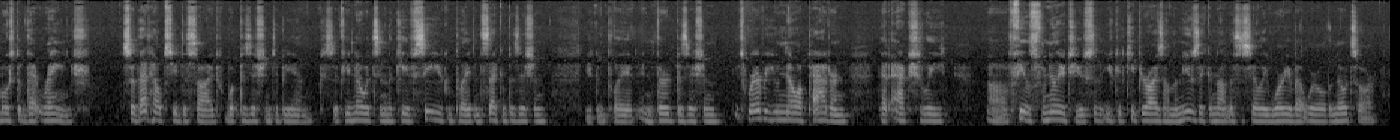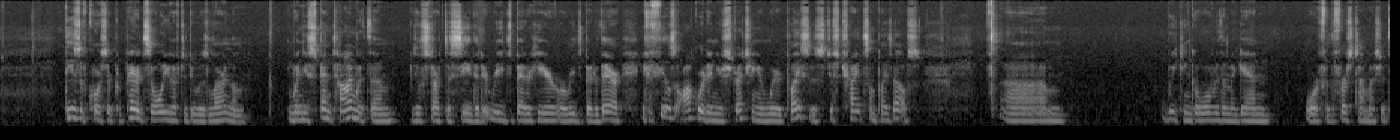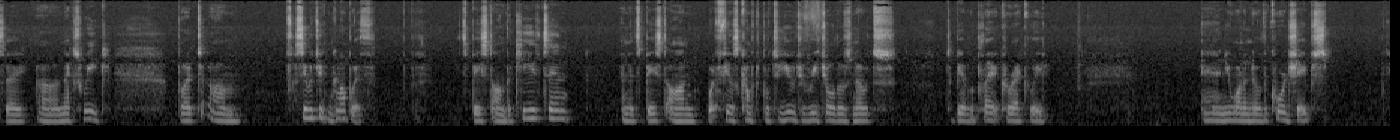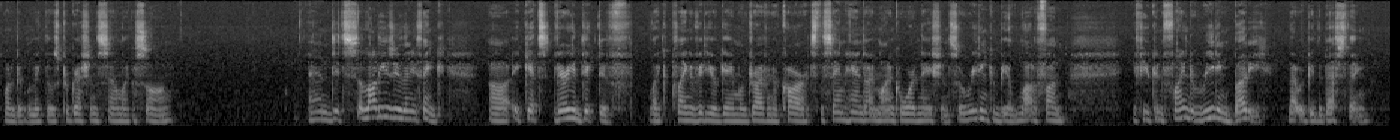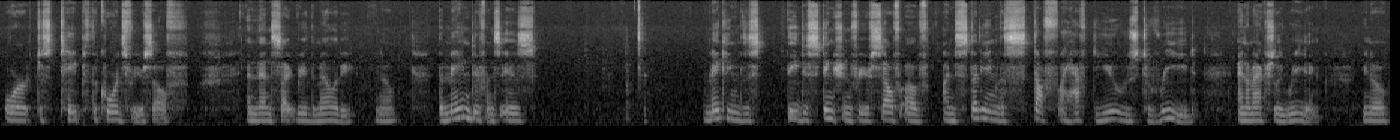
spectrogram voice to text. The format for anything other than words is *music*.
most of that range so that helps you decide what position to be in because if you know it's in the key of C you can play it in second position you can play it in third position it's wherever you know a pattern that actually uh, feels familiar to you so that you could keep your eyes on the music and not necessarily worry about where all the notes are. These, of course, are prepared, so all you have to do is learn them. When you spend time with them, you'll start to see that it reads better here or reads better there. If it feels awkward and you're stretching in weird places, just try it someplace else. Um, we can go over them again, or for the first time, I should say, uh, next week. But um, see what you can come up with. It's based on the key it's in, and it's based on what feels comfortable to you to reach all those notes, to be able to play it correctly. And you want to know the chord shapes. You want to be able to make those progressions sound like a song. And it's a lot easier than you think. Uh, it gets very addictive, like playing a video game or driving a car. It's the same hand-eye mind coordination. So reading can be a lot of fun. If you can find a reading buddy that would be the best thing. Or just tape the chords for yourself and then sight read the melody, you know. The main difference is making this, the distinction for yourself of I'm studying the stuff I have to use to read and I'm actually reading. You know,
